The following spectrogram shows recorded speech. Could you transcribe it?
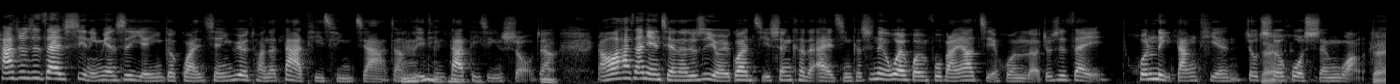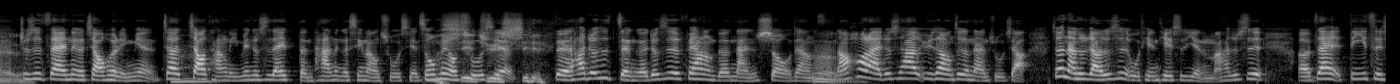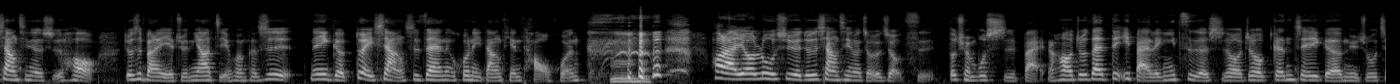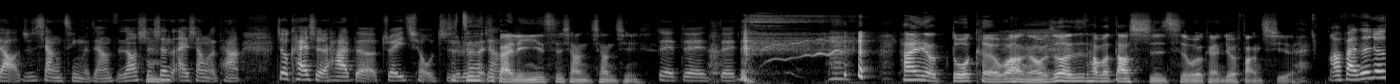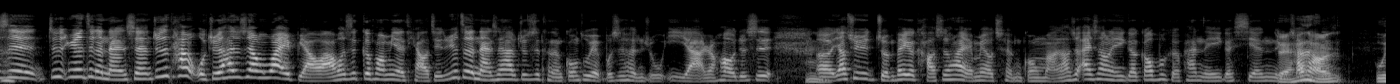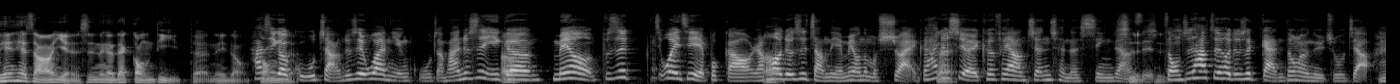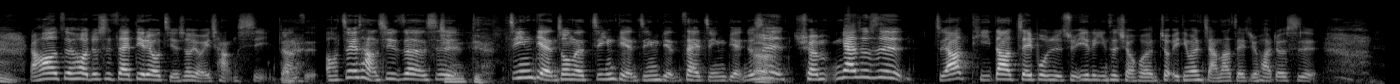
他就是在戏里面是演一个管弦乐团的大提琴家，这样子一听大提琴手这样。然后他三年前呢，就是有一段极深刻的爱情，可是那个未婚夫本来要结婚了，就是在。婚礼当天就车祸身亡，对，就是在那个教会里面，在教堂里面，就是在等他那个新郎出现，都没有出现，对，他就是整个就是非常的难受这样子。嗯、然后后来就是他遇到这个男主角，这个男主角就是武田铁矢演的嘛，他就是呃在第一次相亲的时候，就是本来也决定要结婚，可是那个对象是在那个婚礼当天逃婚。嗯 后来又陆续的就是相亲了九十九次，都全部失败。然后就在第一百零一次的时候，就跟这个女主角就是相亲了这样子，然后深深的爱上了她，嗯、就开始了他的追求之旅。真的，一百零一次相相亲？对对对对。他有多渴望啊！我如果是差不多到十次，我有可能就放弃了。啊，反正就是 就是因为这个男生，就是他，我觉得他就是像外表啊，或是各方面的条件。因为这个男生他就是可能工作也不是很如意啊，然后就是呃要去准备一个考试的话也没有成功嘛，然后就爱上了一个高不可攀的一个仙女。对，他是好像。武田铁矢好像演的是那个在工地的那种，他是一个股长，就是万年股长，反正就是一个没有不是位阶也不高，然后就是长得也没有那么帅，可他就是有一颗非常真诚的心这样子。总之他最后就是感动了女主角，然后最后就是在第六集的时候有一场戏这样子。哦，这一场戏真的是经典，经典中的经典，经典再经典，就是全应该就是只要提到这部日剧《一零一次求婚》，就一定会讲到这句话，就是。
